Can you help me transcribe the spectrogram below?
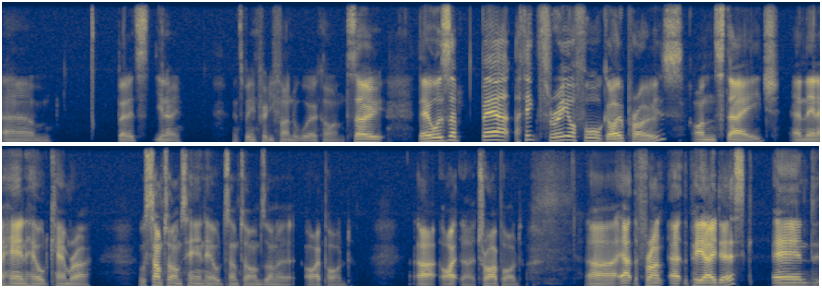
Um, but it's you know, it's been pretty fun to work on. So there was about I think three or four GoPros on stage, and then a handheld camera, or sometimes handheld, sometimes on a iPod, uh, I, uh tripod, uh, out the front at the PA desk, and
